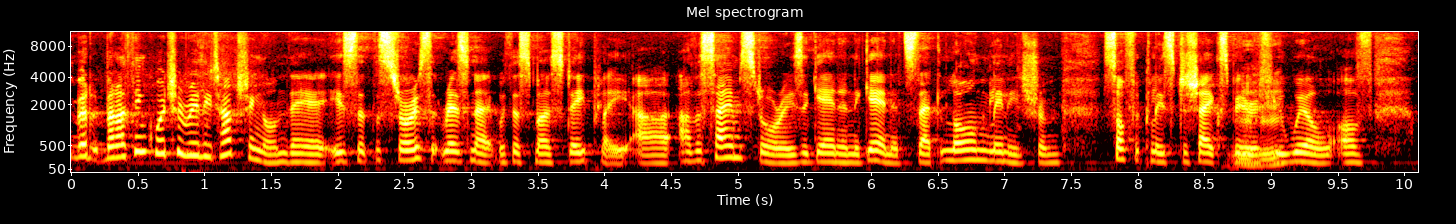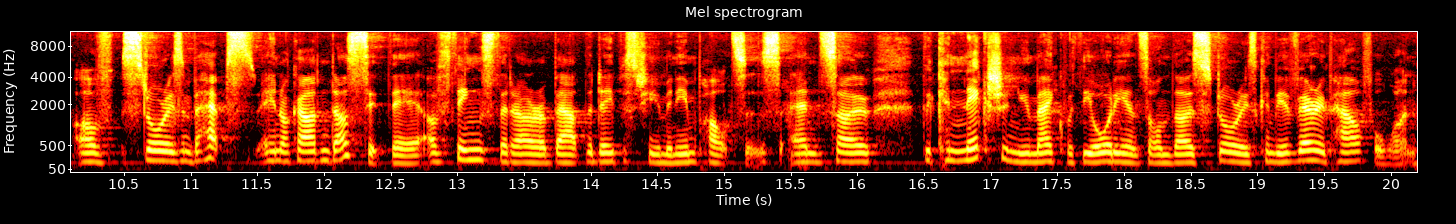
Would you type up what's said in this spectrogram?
But, but I think what you're really touching on there is that the stories that resonate with us most deeply are, are the same stories again and again. It's that long lineage from Sophocles to Shakespeare, mm-hmm. if you will, of, of stories, and perhaps Enoch Arden does sit there, of things that are about the deepest human impulses. And so the connection you make with the audience on those stories can be a very powerful one.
